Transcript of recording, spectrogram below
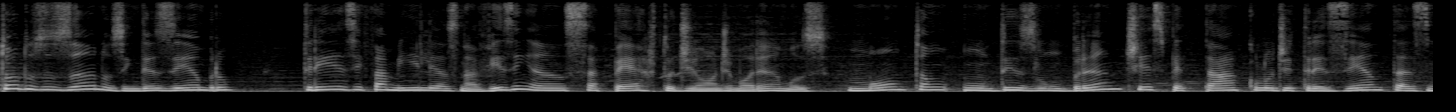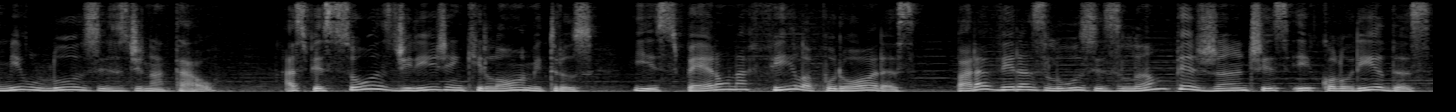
Todos os anos, em dezembro, 13 famílias na vizinhança, perto de onde moramos, montam um deslumbrante espetáculo de 300 mil luzes de Natal. As pessoas dirigem quilômetros e esperam na fila por horas para ver as luzes lampejantes e coloridas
